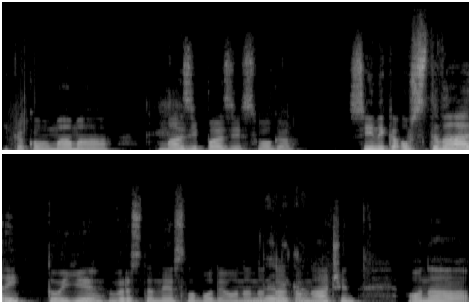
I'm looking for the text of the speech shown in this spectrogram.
i kako mama mazi, pazi svoga sinika. U stvari to je vrsta neslobode. Ona na Velika. takav način, ona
